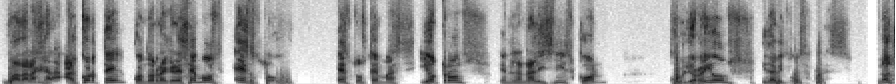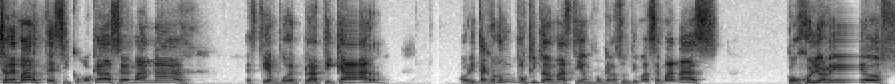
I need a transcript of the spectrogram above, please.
Guadalajara. Al corte, cuando regresemos, esto, estos temas y otros en el análisis con Julio Ríos y David González. Noche de martes y como cada semana es tiempo de platicar. Ahorita con un poquito de más tiempo que las últimas semanas. Con Julio Ríos.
